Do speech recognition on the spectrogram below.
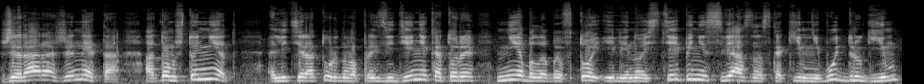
Жерара Женета о том, что нет литературного произведения, которое не было бы в той или иной степени связано с каким-нибудь другим,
